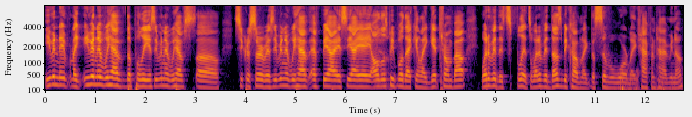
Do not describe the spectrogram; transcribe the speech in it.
even if like even if we have the police even if we have uh secret service even if we have fbi cia all those people that can like get trump out what if it, it splits what if it does become like the civil war like half and half you know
